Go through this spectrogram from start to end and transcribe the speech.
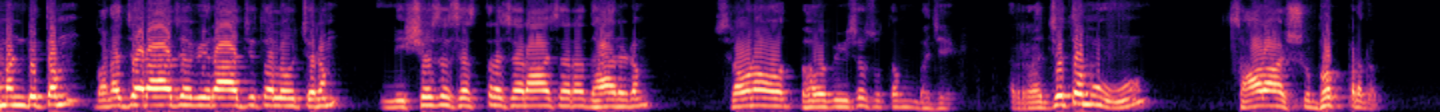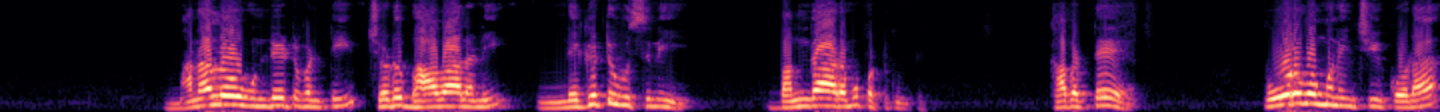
మండితం వనజరాజ విరాజితలోచనం నిశ్వస శస్త్రచరాచరధారణం శ్రవణోద్భవమీశ సుతం భజే. రజతము చాలా శుభప్రదం. మనలో ఉండేటువంటి చెడు భావాలని నెగటివ్స్ని బంగారము పట్టుకుంటుంది. కాబట్టే పూర్వము నుంచి కూడా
